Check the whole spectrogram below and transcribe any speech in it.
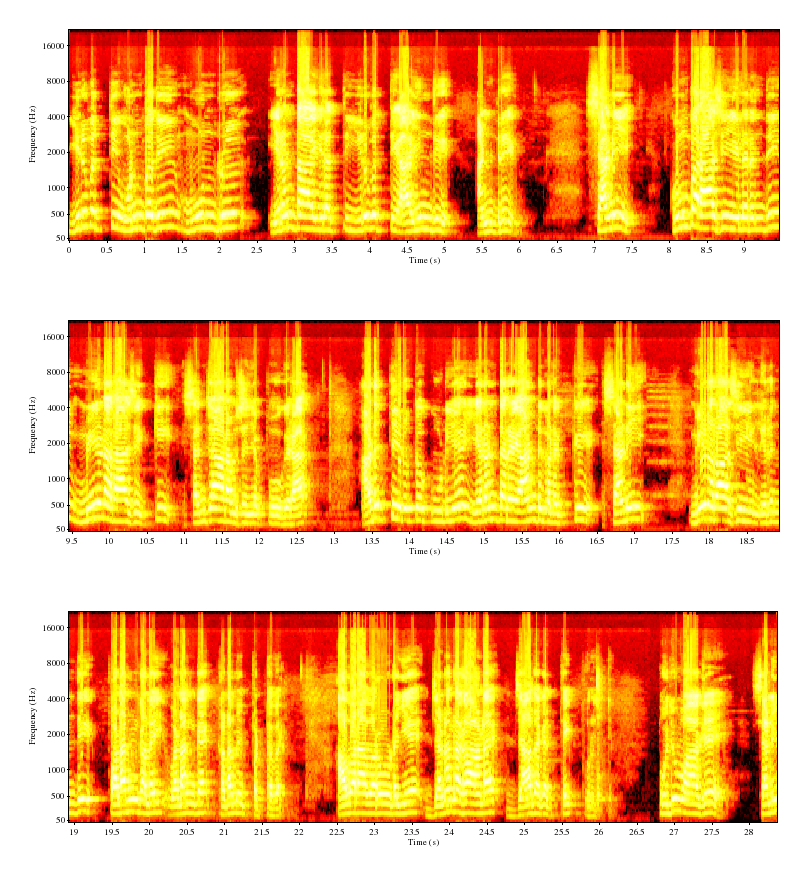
இருபத்தி ஒன்பது மூன்று இரண்டாயிரத்தி இருபத்தி ஐந்து அன்று சனி கும்ப ராசியிலிருந்து மீன ராசிக்கு சஞ்சாரம் செய்ய போகிறார். அடுத்து இருக்கக்கூடிய இரண்டரை ஆண்டுகளுக்கு சனி மீனராசியிலிருந்து பலன்களை வழங்க கடமைப்பட்டவர். அவர் அவருடைய ஜனனகான ஜாதகத்தை பொறுத்து. பொதுவாக சனி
